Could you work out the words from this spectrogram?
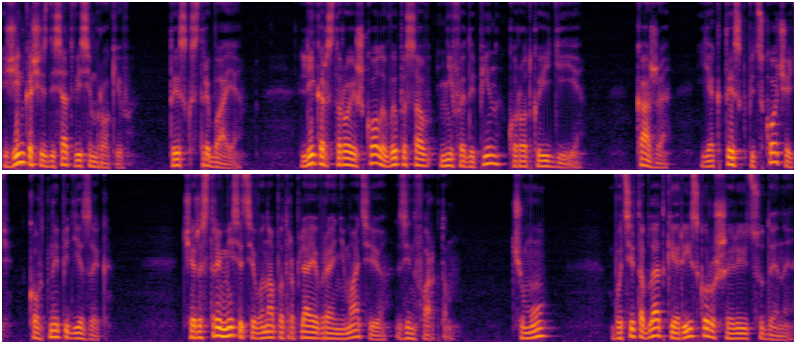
Жінка 68 років. Тиск стрибає. Лікар старої школи виписав ніфедипін короткої дії. Каже: як тиск підскочить, ковтни під язик. Через три місяці вона потрапляє в реанімацію з інфарктом. Чому? Бо ці таблетки різко розширюють судини.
